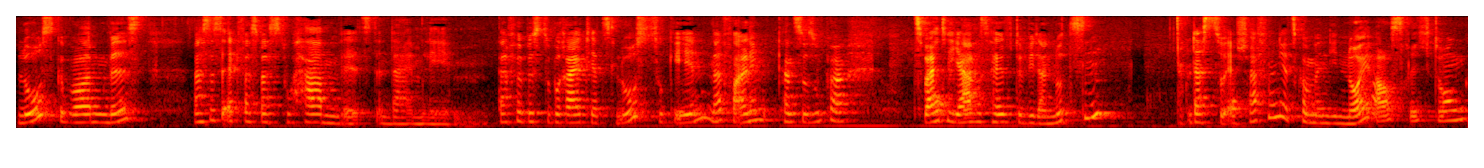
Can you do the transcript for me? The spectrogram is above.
losgeworden bist, was ist etwas, was du haben willst in deinem Leben? Dafür bist du bereit, jetzt loszugehen. Ne? Vor allen Dingen kannst du super zweite Jahreshälfte wieder nutzen, das zu erschaffen. Jetzt kommen wir in die Neuausrichtung.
